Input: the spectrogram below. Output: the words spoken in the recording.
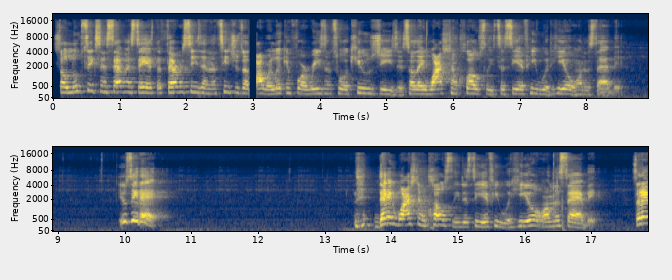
So Luke 6 and 7 says the Pharisees and the teachers of the law were looking for a reason to accuse Jesus. So they watched him closely to see if he would heal on the Sabbath. You see that? they watched him closely to see if he would heal on the Sabbath. So they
